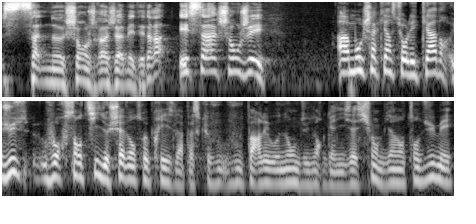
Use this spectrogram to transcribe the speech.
ça ne changera jamais, etc. Et ça a changé. Un mot chacun sur les cadres, juste vos ressentis de chef d'entreprise, là, parce que vous, parlez au nom d'une organisation, bien entendu, mais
